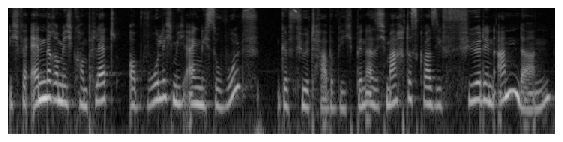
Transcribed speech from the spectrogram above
ich verändere mich komplett, obwohl ich mich eigentlich so wohl gefühlt habe, wie ich bin. Also ich mache das quasi für den anderen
